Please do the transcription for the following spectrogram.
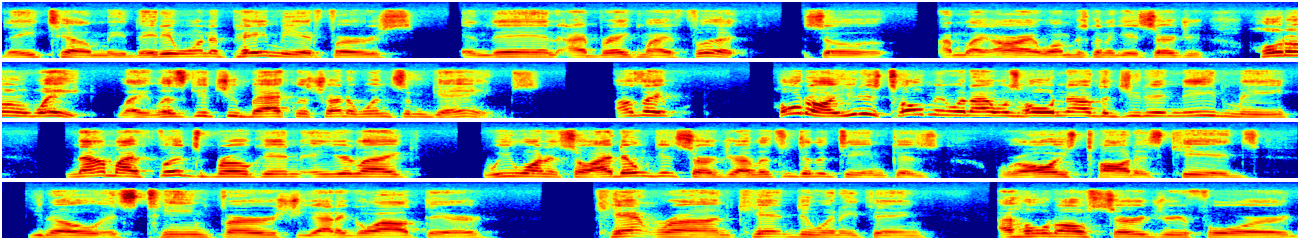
They tell me they didn't want to pay me at first, and then I break my foot. So I'm like, all right, well, I'm just gonna get surgery. Hold on, wait. Like, let's get you back. Let's try to win some games. I was like, hold on, you just told me when I was holding out that you didn't need me now my foot's broken and you're like we want it so i don't get surgery i listen to the team because we're always taught as kids you know it's team first you got to go out there can't run can't do anything i hold off surgery for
